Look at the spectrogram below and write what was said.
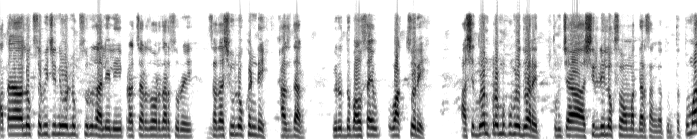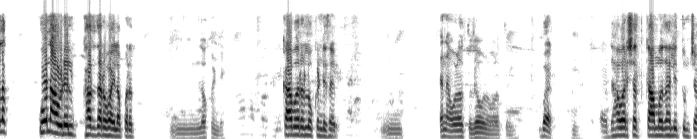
आता लोकसभेची निवडणूक सुरू झालेली प्रचार जोरदार सुरू आहे. सदाशिव लोखंडे खासदार विरुद्ध भाऊसाहेब वागचोरे असे दोन प्रमुख उमेदवार आहेत तुमच्या शिर्डी लोकसभा मतदारसंघातून. तर तुम्हाला कोण आवडेल खासदार व्हायला परत? लोखंडे. का बरं लोखंडे साहेब? अं, त्यांना ओळखतो जवळ ओळखतो मी. बर. दहा वर्षात कामं झाली तुमच्या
